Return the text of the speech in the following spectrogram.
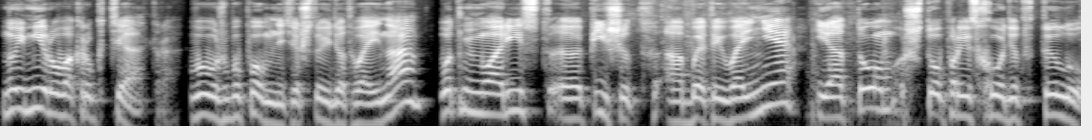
но и миру вокруг театра. Вы уже бы помните, что идет война. Вот мемуарист э, пишет об этой войне и о том, что происходит в тылу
